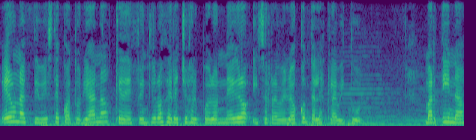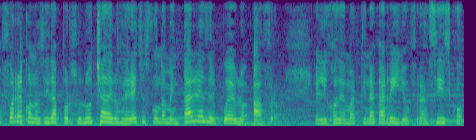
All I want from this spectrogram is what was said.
era una activista ecuatoriana que defendió los derechos del pueblo negro y se rebeló contra la esclavitud. Martina fue reconocida por su lucha de los derechos fundamentales del pueblo afro. El hijo de Martina Carrillo, Francisco,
